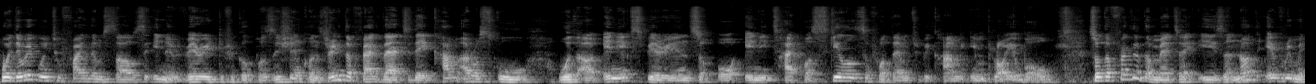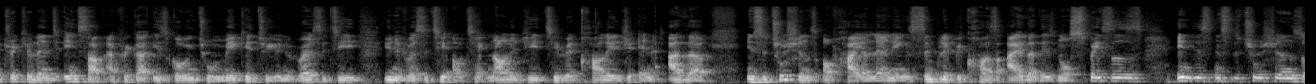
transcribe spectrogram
where they were going to find themselves in a very difficult position considering the fact that they come out of school without any experience or any type of skills for them to become employable. So the fact of the matter is not every matriculant in South Africa is going to make it to university, University of Technology, TVET College and other institutions of higher learning simply because either there's no spaces in these institutions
